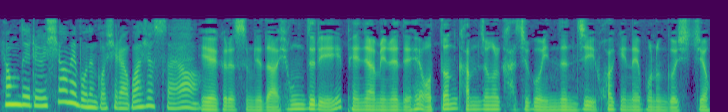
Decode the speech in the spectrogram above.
형들을 시험해 보는 것이라고 하셨어요. 예, 그렇습니다. 형들이 베냐민에 대해 어떤 감정을 가지고 있는지 확인해 보는 것이죠.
